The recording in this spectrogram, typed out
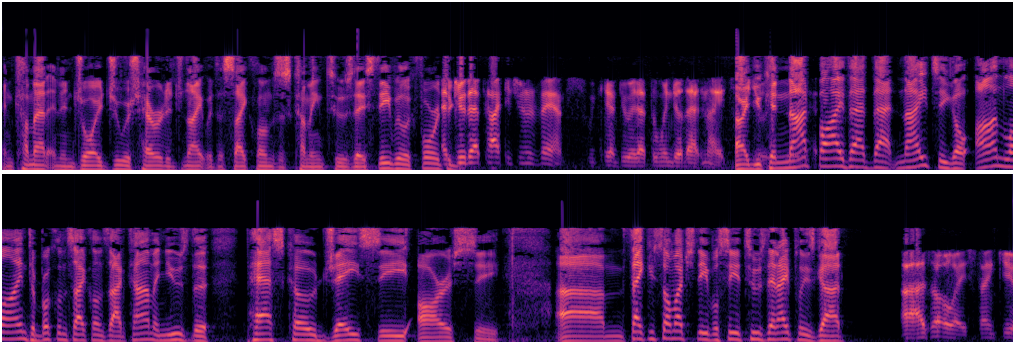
and come out and enjoy Jewish Heritage Night with the Cyclones this coming Tuesday. Steve, we look forward And to. do that package in advance. We can't do it at the window that night. All right, you cannot buy that that night, so you go online to brooklyncyclones.com and use the passcode JCRC. Um, thank you so much, Steve. We'll see you Tuesday night, please, God. Uh, as always, thank you.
